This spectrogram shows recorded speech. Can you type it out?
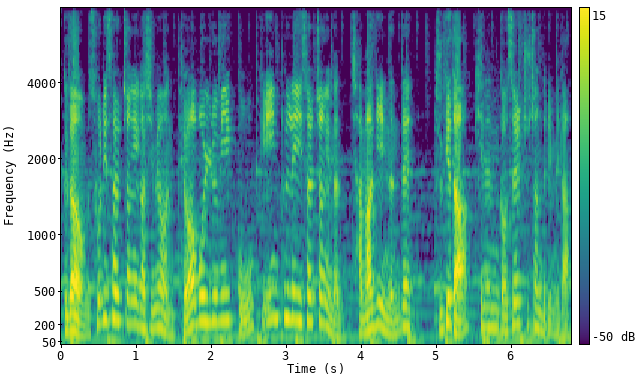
그 다음 소리 설정에 가시면 대화 볼륨이 있고 게임 플레이 설정에는 자막이 있는데 두 개 다 키는 것을 추천드립니다.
